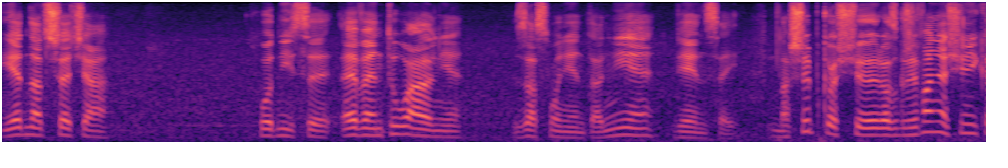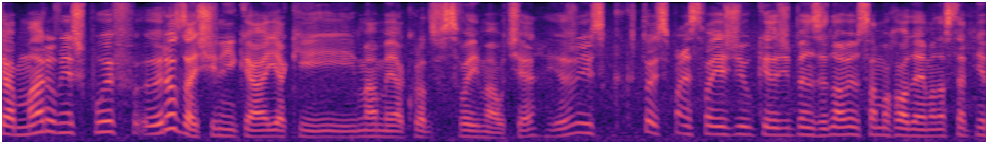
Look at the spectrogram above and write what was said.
jedna trzecia chłodnicy ewentualnie zasłonięta, nie więcej. Na szybkość rozgrzewania silnika ma również wpływ rodzaj silnika, jaki mamy akurat w swoim aucie. Jeżeli ktoś z Państwa jeździł kiedyś benzynowym samochodem, a następnie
